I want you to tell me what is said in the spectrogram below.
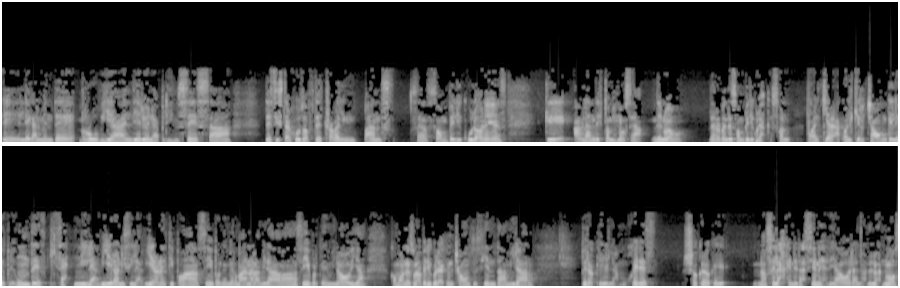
eh, legalmente Rubia, El diario de la princesa, The Sisterhood of the Traveling Pants, o sea, son peliculones que hablan de esto mismo, o sea, de nuevo, de repente son películas que son cualquier a cualquier chabón que le preguntes, quizás ni la vieron y si la vieron es tipo, ah, sí, porque mi hermana la miraba, ah, sí, porque mi novia, como no es una película que un chabón se sienta a mirar, pero que las mujeres, yo creo que, no sé las generaciones de ahora, los, los nuevos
